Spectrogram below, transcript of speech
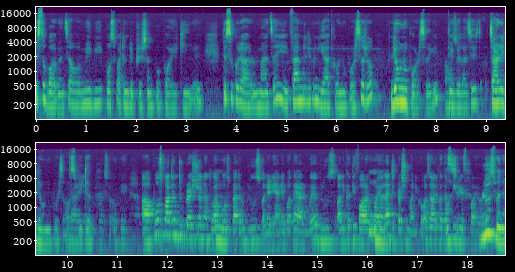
यस्तो भयो भने चाहिँ अब मेबी पोस्टमार्टम डिप्रेसन पो भयो कि है? त्यस्तो कुराहरूमा चाहिँ फ्यामिलीले पनि याद गर्नुपर्छ र ल्याउनु पर्छ कि? त्यो बेला चाहिँ चाँडै ल्याउनु पर्छ हस्पिटल। ओके। पोस्टमार्टम डिप्रेसन अथवा पोस्टमार्टम ब्लुज भनेर यहाँले बताइहाल्नु भयो ब्लुज अलिकति फरक भयो होला डिप्रेसन भनेको अझ अलिकति सिरियस भयो ब्लुज भने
